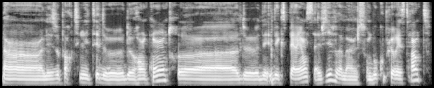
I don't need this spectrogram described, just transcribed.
ben, les opportunités de, de rencontres, euh, d'expériences à vivre, ben, elles sont beaucoup plus restreintes.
